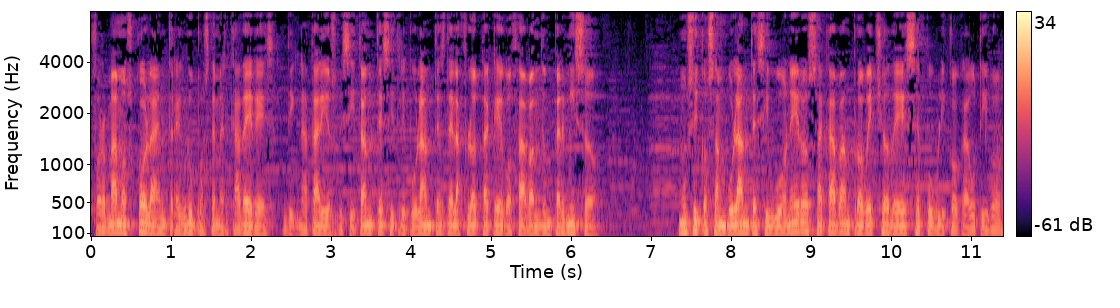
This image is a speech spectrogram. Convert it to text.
Formamos cola entre grupos de mercaderes, dignatarios visitantes y tripulantes de la flota que gozaban de un permiso. Músicos ambulantes y buhoneros sacaban provecho de ese público cautivo.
